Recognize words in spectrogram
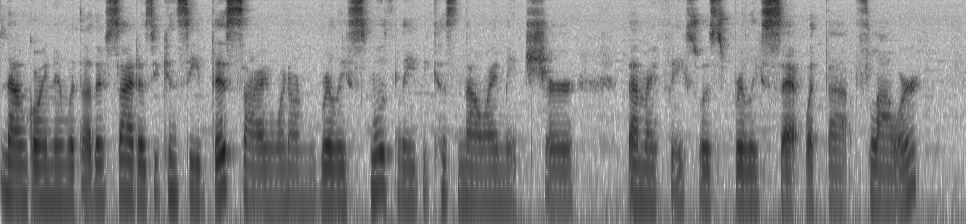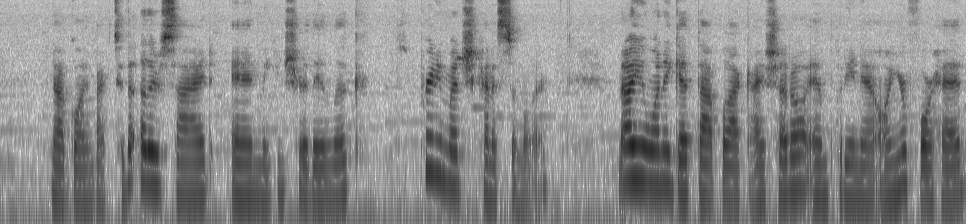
Now I'm going in with the other side. As you can see this side went on really smoothly because now I made sure that my face was really set with that flour now going back to the other side and making sure they look pretty much kind of similar now you want to get that black eyeshadow and putting it on your forehead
